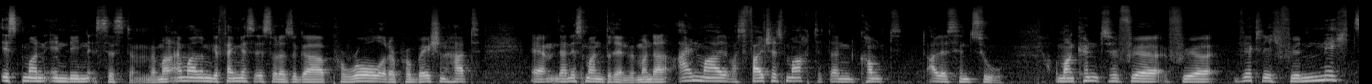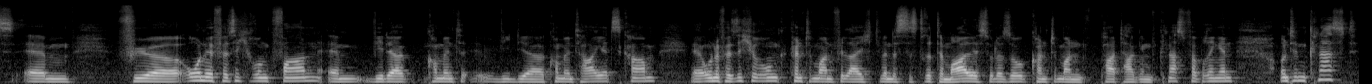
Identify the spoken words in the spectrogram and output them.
ist man in den System. Wenn man einmal im Gefängnis ist oder sogar Parole oder Probation hat, ähm, dann ist man drin. Wenn man dann einmal was Falsches macht, dann kommt alles hinzu. Und man könnte für, für wirklich für nichts, ähm, für ohne Versicherung fahren, ähm, wie, der wie der Kommentar jetzt kam. Äh, ohne Versicherung könnte man vielleicht, wenn das das dritte Mal ist oder so, könnte man ein paar Tage im Knast verbringen. Und im Knast,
